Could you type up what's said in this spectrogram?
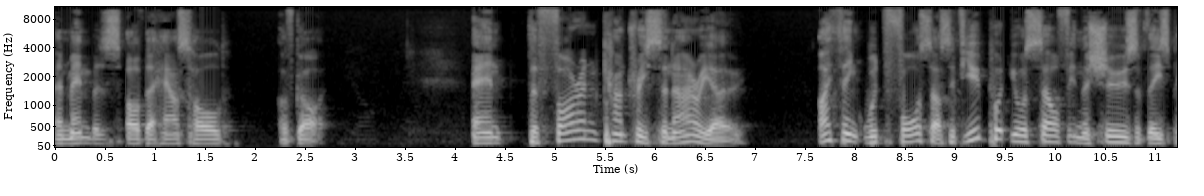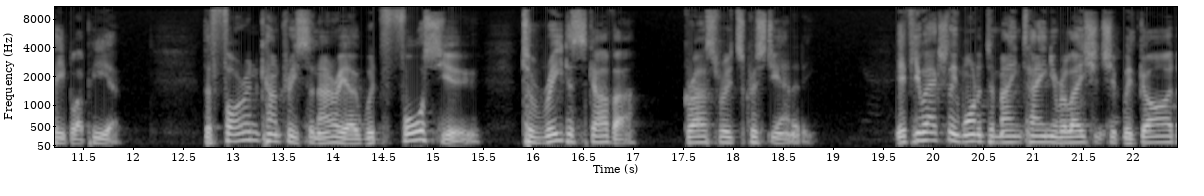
and members of the household of God. And the foreign country scenario, I think, would force us, if you put yourself in the shoes of these people up here, the foreign country scenario would force you to rediscover grassroots Christianity. If you actually wanted to maintain your relationship with God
